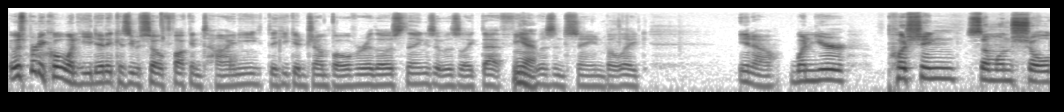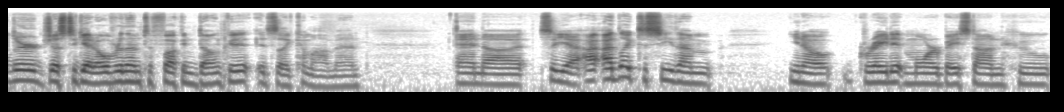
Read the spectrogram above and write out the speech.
it was pretty cool when he did it because he was so fucking tiny that he could jump over those things it was like that feat Yeah. was insane but like you know when you're pushing someone's shoulder just to get over them to fucking dunk it it's like come on man and uh, so yeah I, i'd like to see them you know grade it more based on who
